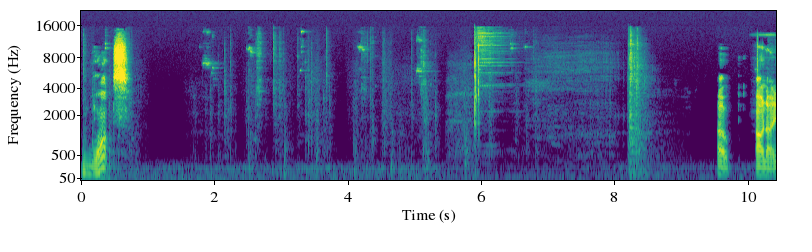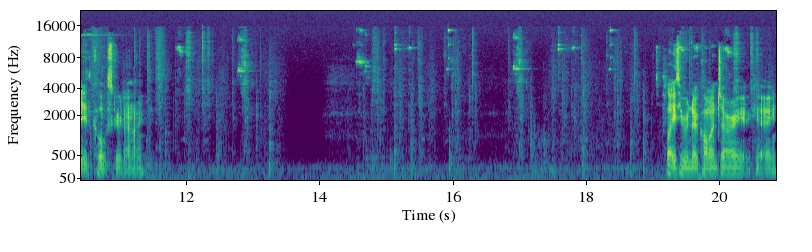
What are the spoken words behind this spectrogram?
what? Oh, oh no, I need the corkscrew, don't I? Playthrough with no commentary. Okay.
